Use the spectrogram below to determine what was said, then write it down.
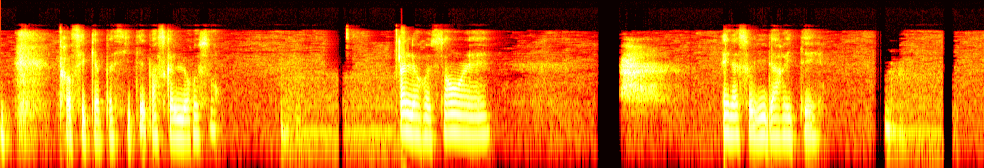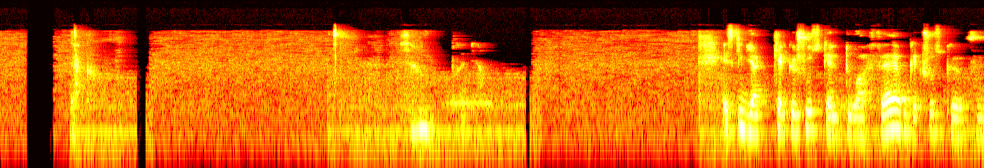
par ses capacités, parce qu'elle le ressent. Elle le ressent et, la solidarité. D'accord. Bien, très bien. Est-ce qu'il y a quelque chose qu'elle doit faire ou quelque chose que vous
